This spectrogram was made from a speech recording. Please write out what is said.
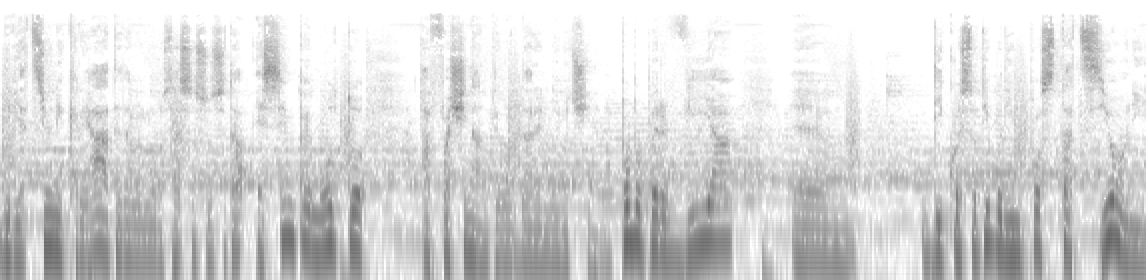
deviazioni create dalla loro stessa società. È sempre molto affascinante guardare il loro cinema, proprio per via. Ehm, di questo tipo di impostazioni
